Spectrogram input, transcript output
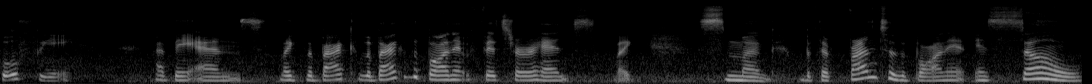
poofy at the ends. Like the back the back of the bonnet fits her head like smug, but the front of the bonnet is so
